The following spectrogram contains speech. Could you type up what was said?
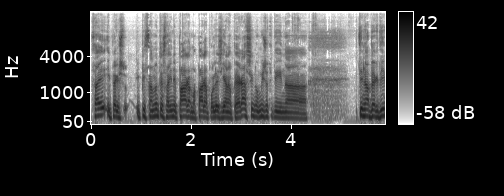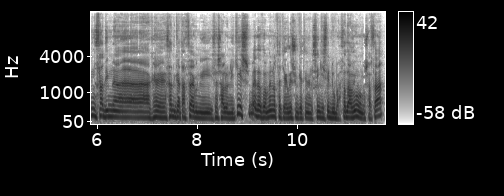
θα, οι, περισσο- οι πιθανότητες θα είναι πάρα μα πάρα πολλές για να περάσει. Νομίζω ότι την, α, την Αμπερντίν θα την, α, ε, θα την καταφέρουν οι Θεσσαλονίκοι με δεδομένο ότι θα κερδίσουν και την Ελσίνκη στην Τούμπα. Θα τα δούμε όμως αυτά.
